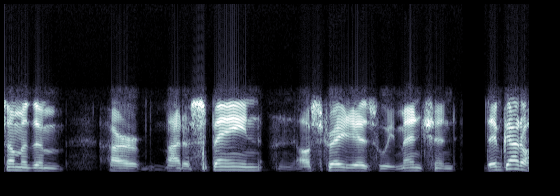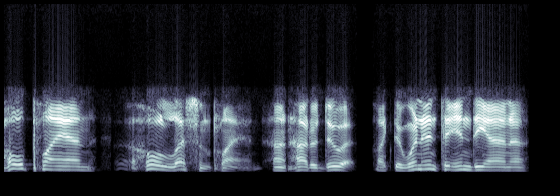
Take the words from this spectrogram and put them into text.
some of them are out of Spain and Australia, as we mentioned. They've got a whole plan, a whole lesson plan on how to do it. Like they went into Indiana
